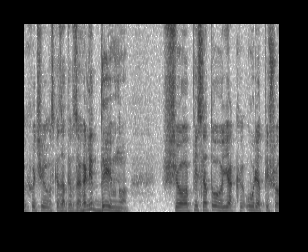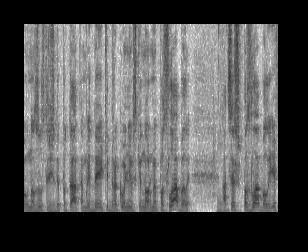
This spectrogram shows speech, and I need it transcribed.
е, хочу сказати, взагалі дивно, що після того, як уряд пішов на зустріч депутатам і деякі драконівські норми послабили, а це ж послабили і в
